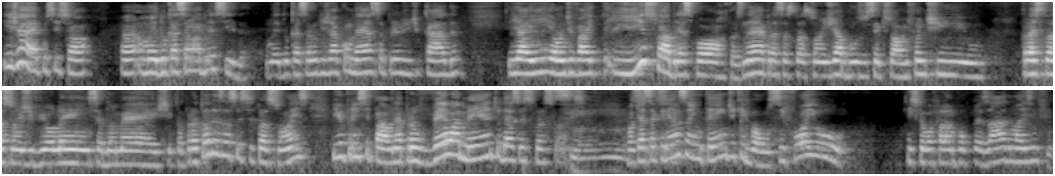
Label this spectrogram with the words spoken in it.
E já é por si só ah, uma educação adoecida, uma educação que já começa prejudicada e aí onde vai e isso abre as portas, né, para essas situações de abuso sexual infantil, para situações de violência doméstica, para todas essas situações e o principal, né, para o velamento dessas situações. Sim. Porque essa criança entende que bom, se foi o Isso que eu vou falar é um pouco pesado, mas enfim.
